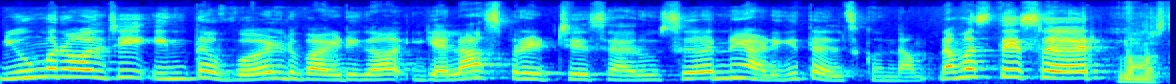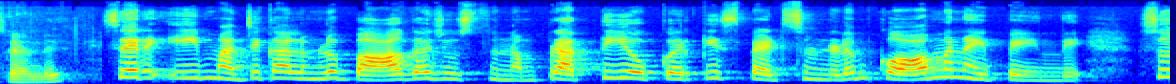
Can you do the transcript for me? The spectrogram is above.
న్యూమరాలజీ ఇంత వరల్డ్ వైడ్గా ఎలా స్ప్రెడ్ చేశారు? సార్ని అడిగి తెలుసుకుందాం. నమస్తే సార్. నమస్తే అండి. సార్ ఈ మధ్యకాలంలో బాగా చూస్తున్నాం. ప్రతి ఒక్కరికి స్పెట్స్ ఉండడం కామన్ అయిపోయింది. సో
